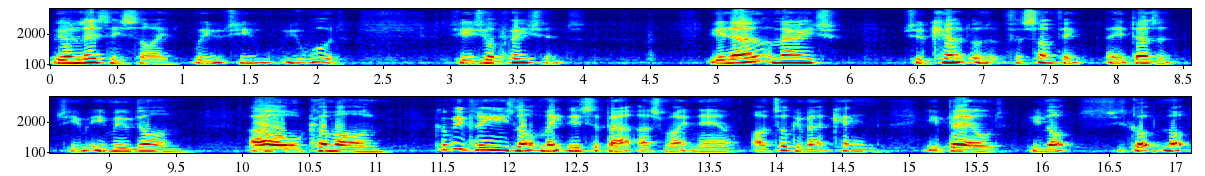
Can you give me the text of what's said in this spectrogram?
we were on Leslie's side. We, she, you would. She's your patient. You know, a marriage should count for something, and it doesn't. She, he moved on. Oh, come on. Could we please not make this about us right now? I'm talking about Ken. He bailed. He not. She's got not.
